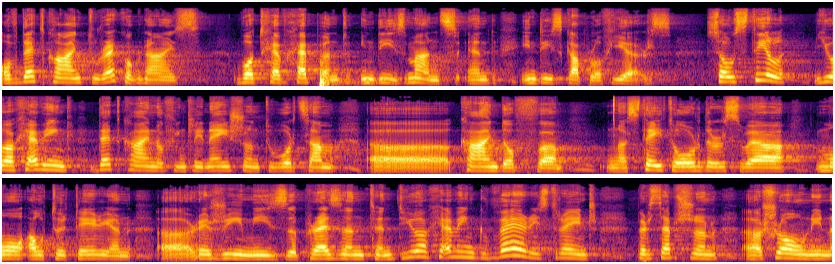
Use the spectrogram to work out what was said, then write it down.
of that kind to recognize what have happened in these months and in these couple of years. So still, you are having that kind of inclination towards some uh, kind of um, uh, state orders where more authoritarian uh, regime is present and you are having very strange perception uh, shown in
